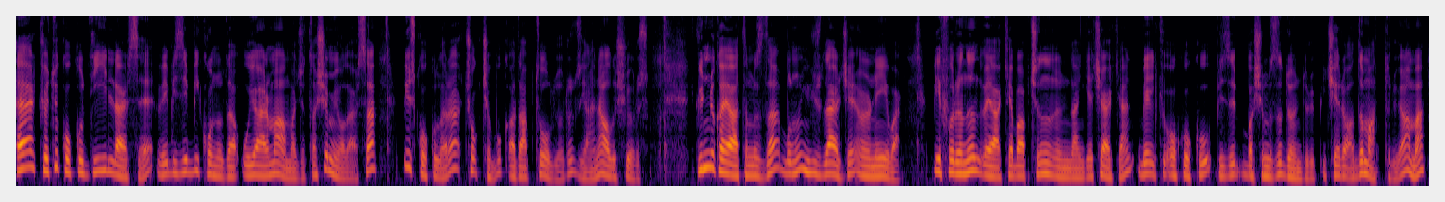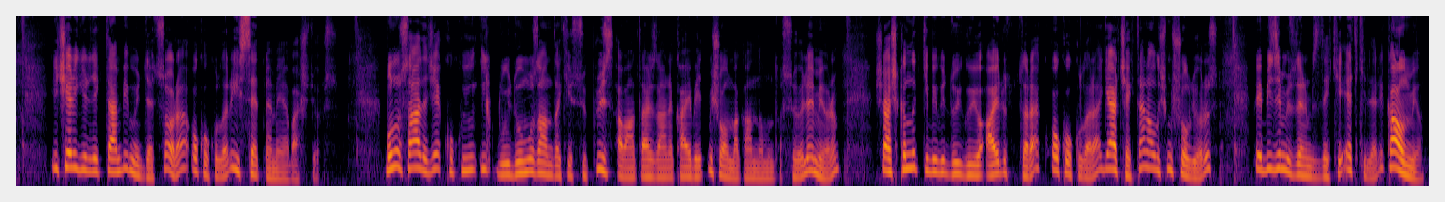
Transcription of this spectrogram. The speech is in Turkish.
Eğer kötü koku değillerse ve bizi bir konuda uyarma amacı taşımıyorlarsa biz kokulara çok çabuk adapte oluyoruz yani alışıyoruz. Günlük hayatımızda bunun yüzlerce örneği var. Bir fırının veya kebapçının önünden geçerken belki o koku bizi başımızı döndürüp içeri adım attırıyor ama içeri girdikten bir müddet sonra o kokuları hissetmemeye başlıyoruz. Bunu sadece kokuyu ilk duyduğumuz andaki sürpriz avantajlarını kaybetmiş olmak anlamında söylemiyorum. Şaşkınlık gibi bir duyguyu ayrı tutarak o kokulara gerçekten alışmış oluyoruz ve bizim üzerimizdeki etkileri kalmıyor.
